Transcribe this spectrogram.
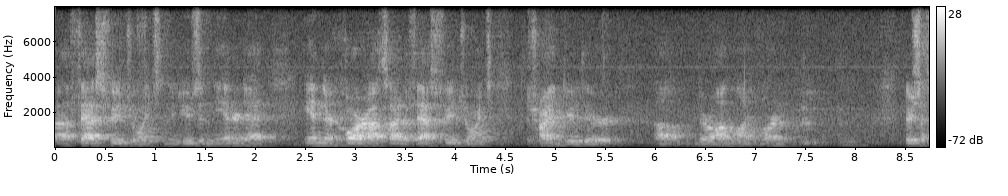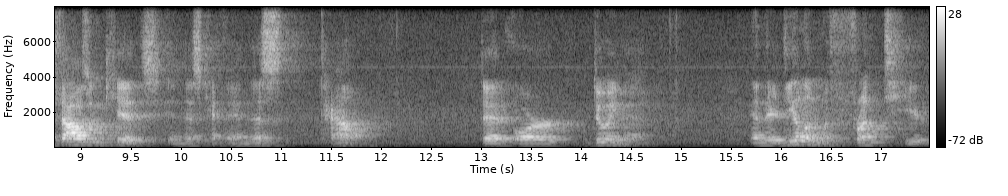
uh, fast food joints and they're using the internet in their car outside of fast food joints to try and do their, um, their online learning. There's a thousand kids in this, in this town that are doing that. And they're dealing with Frontier.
